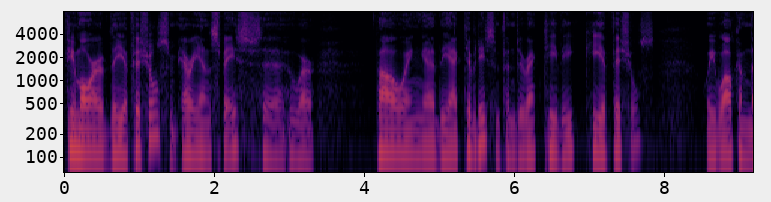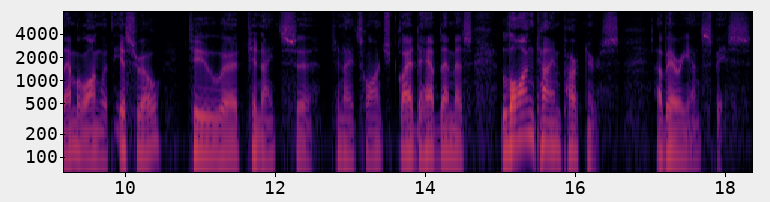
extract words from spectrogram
A few more of the officials from Arianespace uh, who are following uh, the activities and from DirecTV, key officials. We welcome them along with ISRO to uh, tonight's uh, tonight's launch. Glad to have them as longtime partners of Arianespace.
